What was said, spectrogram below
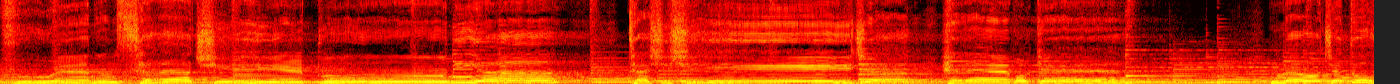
후회는 사치일 뿐이야. 다시 시작해볼게. 나 어제 또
